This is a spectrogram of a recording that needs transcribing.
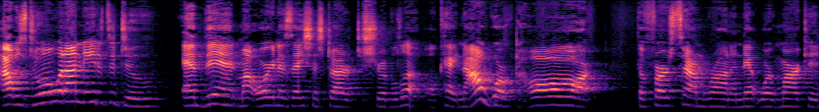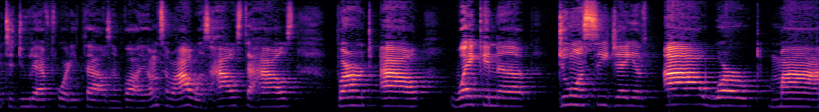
I was doing what I needed to do. And then my organization started to shrivel up. Okay, now I worked hard the first time around in network marketing to do that 40,000 volume. I'm talking I was house to house, burnt out, waking up, doing CJMs. I worked my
